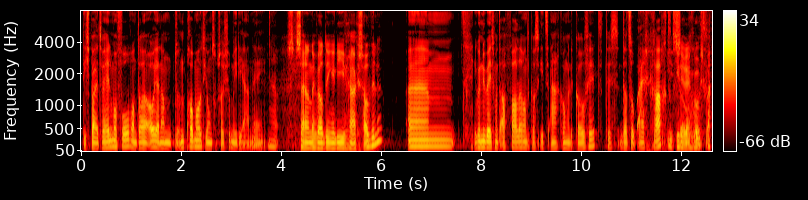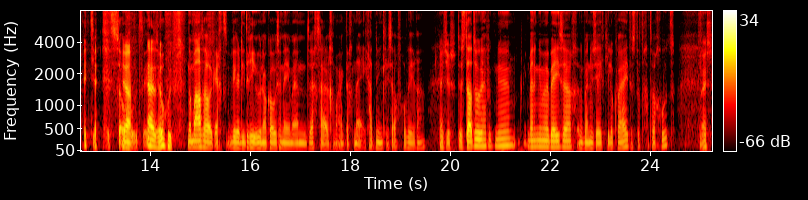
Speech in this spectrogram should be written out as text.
Die spuiten we helemaal vol. Want dan, oh ja, dan, dan promoot hij ons op social media. Nee. S- Zijn er nog wel dingen die je graag zou willen? Ehm, ik ben nu bezig met afvallen, want ik was iets aangekomen de COVID. Dus dat is op eigen kracht. I- Zo Iedereen goed. Ja. Het is zo Ja. goed. ja, dat is heel goed. Normaal zou ik echt weer die drie uur narcose nemen en het wegzuigen. Maar ik dacht, nee, ik ga het nu een keer zelf proberen. Netjes. Dus dat doe, heb ik nu, ben ik nu mee bezig. En ik ben nu 7 kilo kwijt, dus dat gaat wel goed. Nice.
